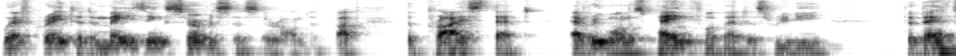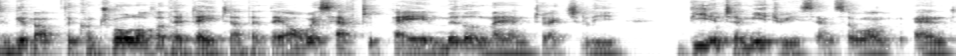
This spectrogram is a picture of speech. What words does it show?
who have created amazing services around it. But the price that everyone is paying for that is really that they have to give up the control over their data, that they always have to pay middlemen to actually be intermediaries and so on. And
